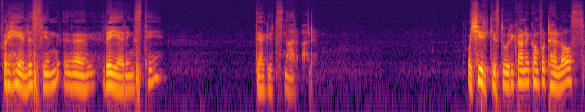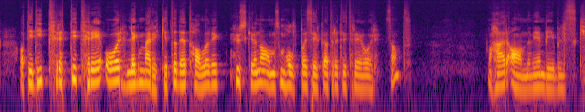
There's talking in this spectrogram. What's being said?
for hele sin eh, regjeringstid, det er Guds nærvær. Og Kirkehistorikerne kan fortelle oss at i de 33 år Legg merke til det tallet. Vi husker en annen som holdt på i ca. 33 år. sant? Og Her aner vi en bibelsk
